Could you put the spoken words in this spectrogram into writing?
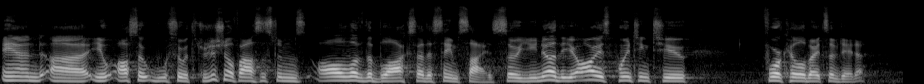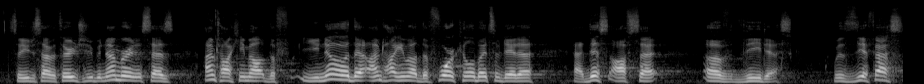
and uh, you also, so with traditional file systems, all of the blocks are the same size. So you know that you're always pointing to four kilobytes of data. So you just have a 32-bit number and it says, I'm talking about the, you know that I'm talking about the four kilobytes of data at this offset of the disk. With ZFS,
